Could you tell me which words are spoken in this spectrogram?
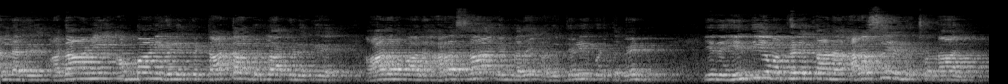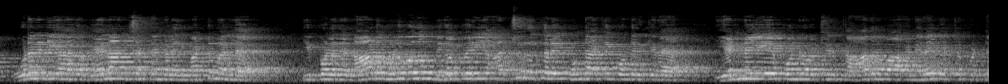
அல்லது அதானி அம்பானிகளுக்கு டாடா பிர்லாக்களுக்கு ஆதரவான அரசா என்பதை அது தெளிவுபடுத்த வேண்டும். இது இந்திய மக்களுக்கான அரசு என்று சொன்னால் உடனடியாக வேளாண் சட்டங்களை மட்டுமல்ல இப்பொழுது நாடு முழுவதும் மிகப்பெரிய அச்சுறுத்தலை உண்டாக்கி கொண்டிருக்கிற என்ஐஏ போன்றவற்றிற்கு ஆதரவாக நிறைவேற்றப்பட்ட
